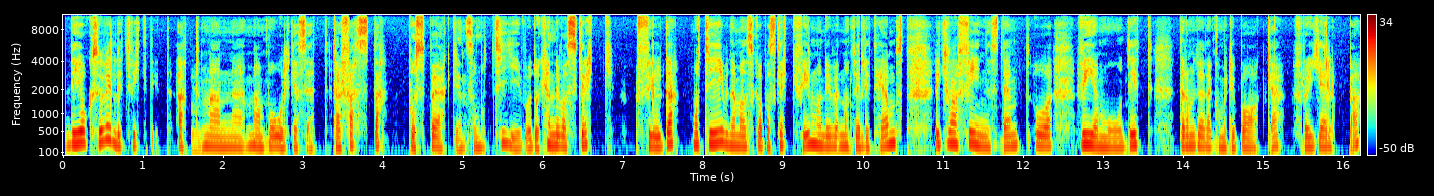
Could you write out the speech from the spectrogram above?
Det är också väldigt viktigt att mm. man, man på olika sätt tar fasta på spöken som motiv. Och då kan det vara skräckfyllda motiv när man skapar skräckfilm och det är något väldigt hemskt. Det kan vara finstämt och vemodigt där de döda kommer tillbaka för att hjälpa. Mm.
